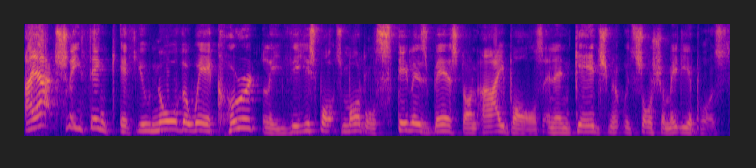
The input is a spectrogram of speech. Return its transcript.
I actually think if you know the way currently the esports model still is based on eyeballs eyeballs and engagement with social media posts.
